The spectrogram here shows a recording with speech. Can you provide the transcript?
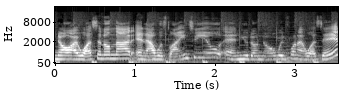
no, I wasn't on that and I was lying to you and you don't know which one I was in?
